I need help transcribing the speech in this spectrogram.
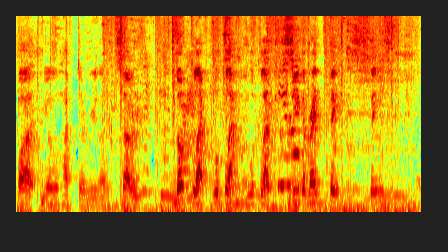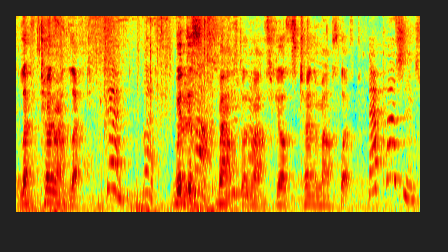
but you'll have to reload. So Is it good look range? left, look left, look left. See the red thing, things left. Turn around left. Turn left. With Turn this mouse. mouse, turn with the mouse. You gotta turn the mouse left. That person's.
